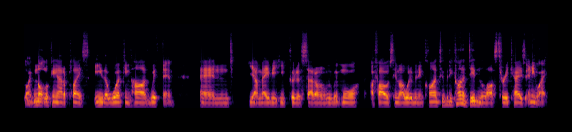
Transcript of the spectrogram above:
like not looking out of place either, working hard with them. And yeah, maybe he could have sat on a little bit more. If I was him, I would have been inclined to, but he kind of did in the last three Ks anyway.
